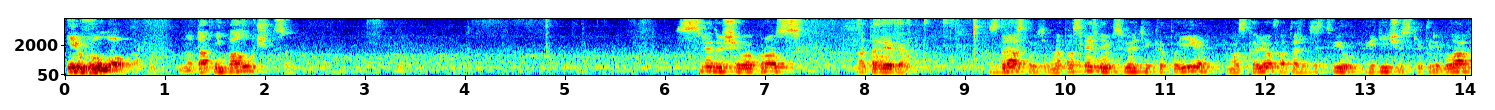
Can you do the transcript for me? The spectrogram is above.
и в лоб. Но так не получится. Следующий вопрос от Олега. Здравствуйте. На последнем слете КПЕ Москалев отождествил ведический триглав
